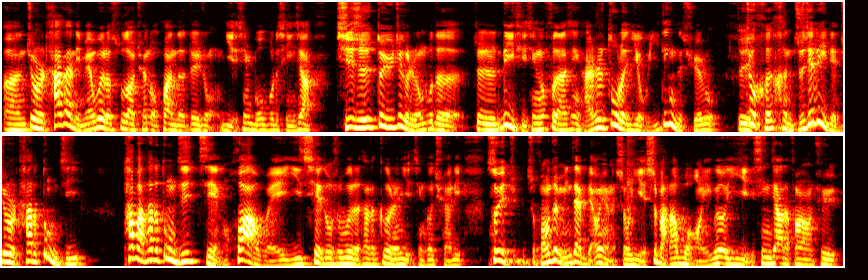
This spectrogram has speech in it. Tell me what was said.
嗯、就是他在里面为了塑造全斗焕的这种野心勃勃的形象，其实对于这个人物的就是立体性和复杂性还是做了有一定的削弱。对就很很直接的一点就是他的动机。他把他的动机简化为一切都是为了他的个人野心和权利，所以黄正明在表演的时候也是把他往一个野心家的方向去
